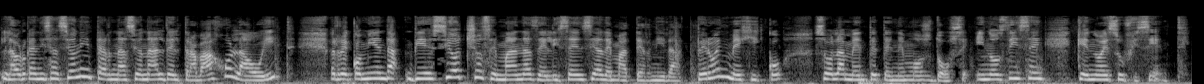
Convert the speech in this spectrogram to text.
la organización Internacional del Trabajo, la OIT, recomienda 18 semanas de licencia de maternidad, pero en México solamente tenemos 12 y nos dicen que no es suficiente.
